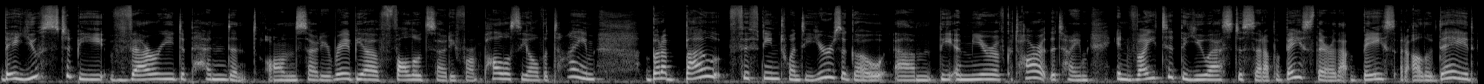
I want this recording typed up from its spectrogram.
they used to be very dependent on Saudi Arabia, followed Saudi foreign policy all the time. But about 15, 20 years ago, um, the emir of Qatar at the time invited the US to set up a base there. That base at Al Udeid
